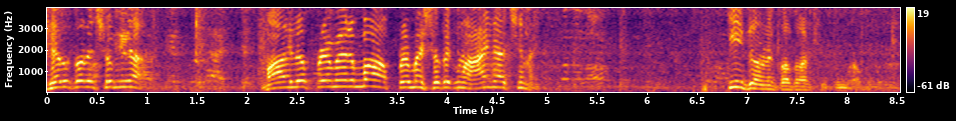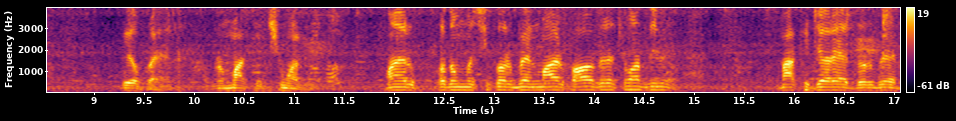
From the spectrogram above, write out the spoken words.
খেয়াল করেছ মিয়া? মা হইল প্রেমের মা, প্রেমের সাথে কোনো আইন আছে নাই? কি ধরনের কথা আর কি তোমরা বলো আপনার মাকে ছুমা দেবেন মায়ের কদম করবেন মায়ের পাওয়া ধরে চুমা দিবেন। মাকে জড়ায় ধরবেন।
